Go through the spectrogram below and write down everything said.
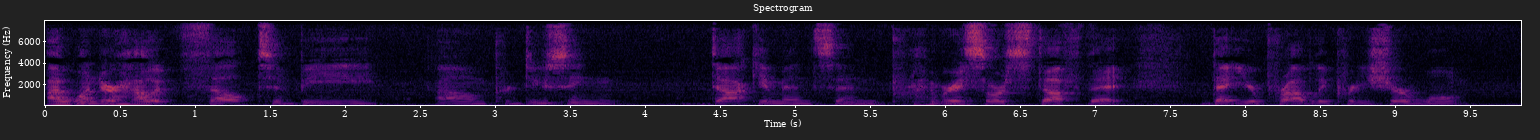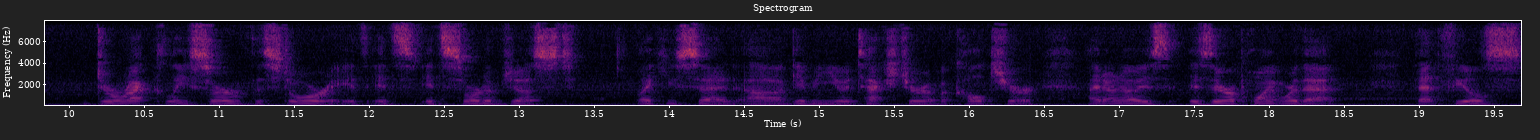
I wonder how it felt to be um, producing documents and primary source stuff that that you're probably pretty sure won't directly serve the story. It's it's it's sort of just like you said, uh, giving you a texture of a culture. I don't know. Is is there a point where that that feels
